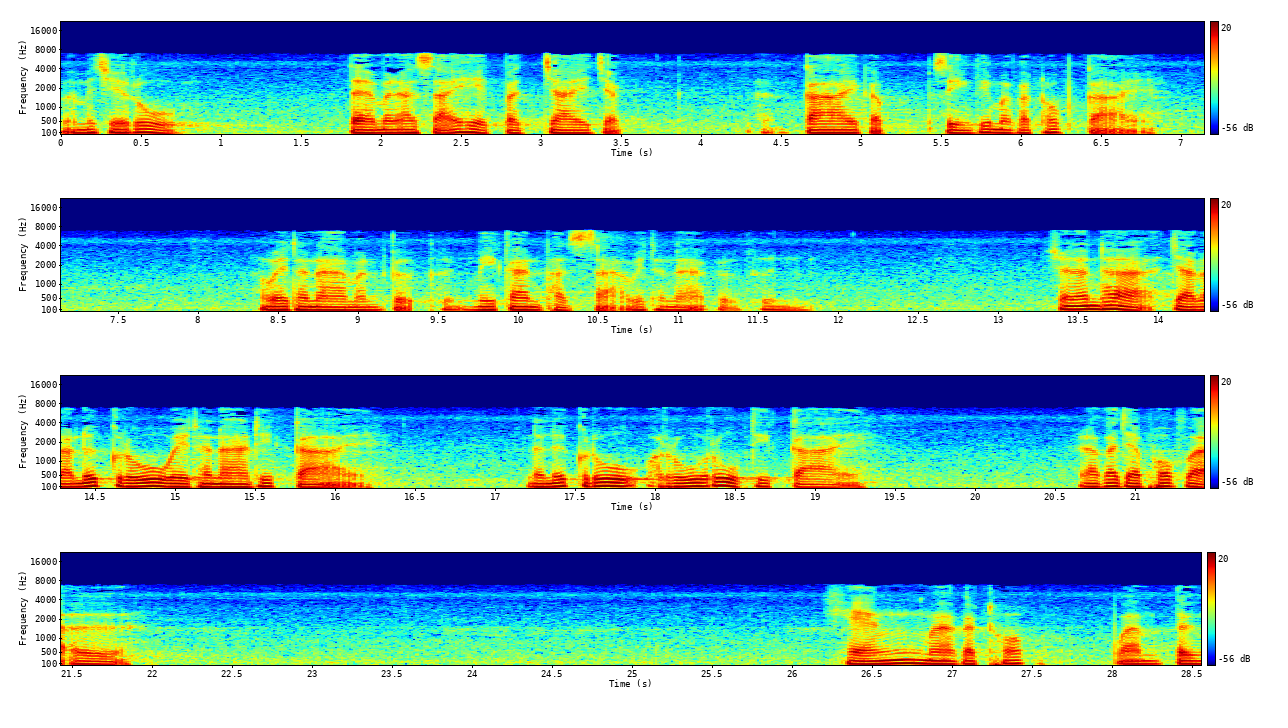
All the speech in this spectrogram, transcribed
มันไม่ใช่รูป แต่มันอาศัยเหตุปัจจัยจากกายกับสิ่งที่มากระทบกาย เวทนามันเกิดขึ้น มีการผัสสะเวทนาเกิดขึ้น ฉะนั้นถ้าจะระลึกรู้เวทนาที่กาย ระลึกรู้รู้รูปที่กาย เราก็จะพบว่า เออ แข็งมากระทบ ความตึง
